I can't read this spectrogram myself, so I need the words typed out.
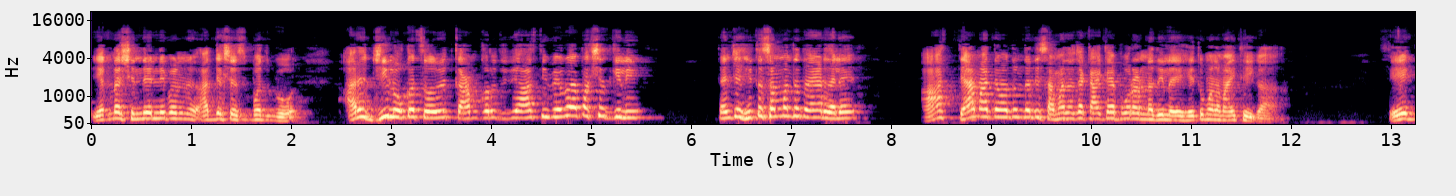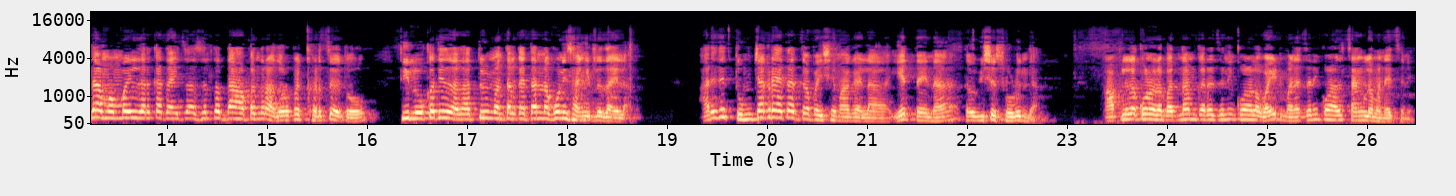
एकनाथ शिंदेंनी पण अध्यक्ष पद अरे जी लोक चळवळीत काम करत होती आज ती वेगळ्या पक्षात गेली. त्यांचे हितसंबंध तयार झाले. आज त्या माध्यमातून त्यांनी समाजाच्या काय काय पोरांना दिलंय हे तुम्हाला माहिती आहे का? एकदा मुंबईला जर का जायचं असेल तर दहा पंधरा हजार रुपये खर्च येतो. ती लोक तिथे जातात तुम्ही म्हणताल का त्यांना कोणी सांगितलं जायला? अरे ते तुमच्याकडे येतात का पैसे मागायला? येत नाही ना तर विषय सोडून द्या. आपल्याला कोणाला बदनाम करायचं नाही कोणाला वाईट म्हणायचं नाही कोणाला चांगलं म्हणायचं नाही.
